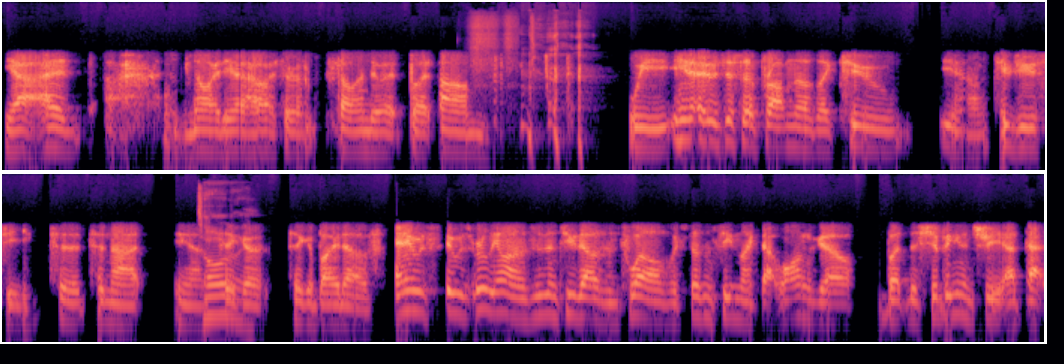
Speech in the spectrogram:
Yeah, I had, uh, I had no idea how I sort of fell into it, but um, we you know it was just a problem that was like too you know too juicy to to not you know totally. take a take a bite of. And it was it was early on. This was in 2012 which doesn't seem like that long ago but the shipping industry at that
